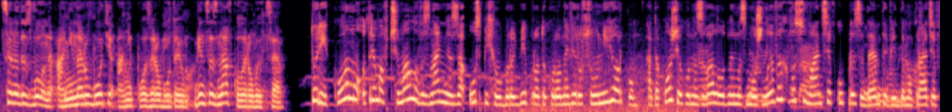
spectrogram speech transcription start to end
Це не дозволено ані на роботі, ані поза роботою. Він це знав, коли робив це. Торік Куомо отримав чимало визнання за успіхи у боротьбі проти коронавірусу у Нью-Йорку, а також його називали одним із можливих висуванців у президенти від демократів.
